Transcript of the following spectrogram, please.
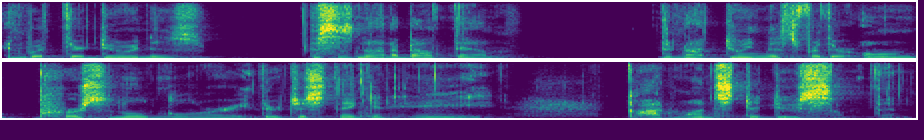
And what they're doing is, this is not about them. They're not doing this for their own personal glory. They're just thinking, hey, God wants to do something.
